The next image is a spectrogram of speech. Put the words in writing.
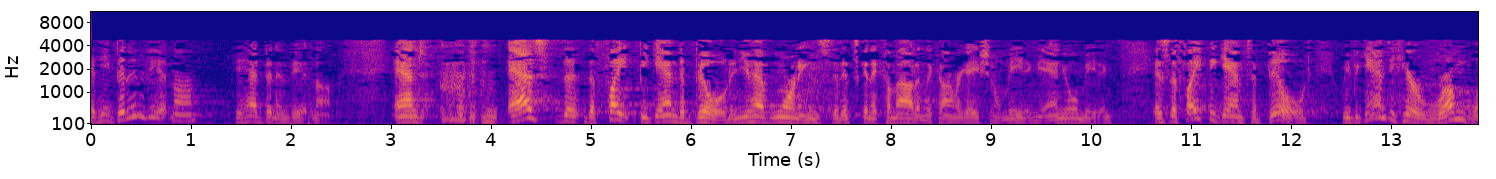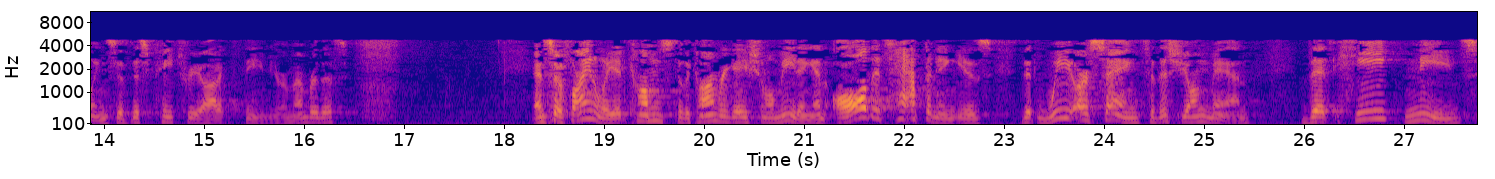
Had he been in Vietnam? He had been in Vietnam. And as the, the fight began to build, and you have warnings that it's going to come out in the congregational meeting, the annual meeting, as the fight began to build, we began to hear rumblings of this patriotic theme. You remember this? And so finally, it comes to the congregational meeting, and all that's happening is that we are saying to this young man that he needs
